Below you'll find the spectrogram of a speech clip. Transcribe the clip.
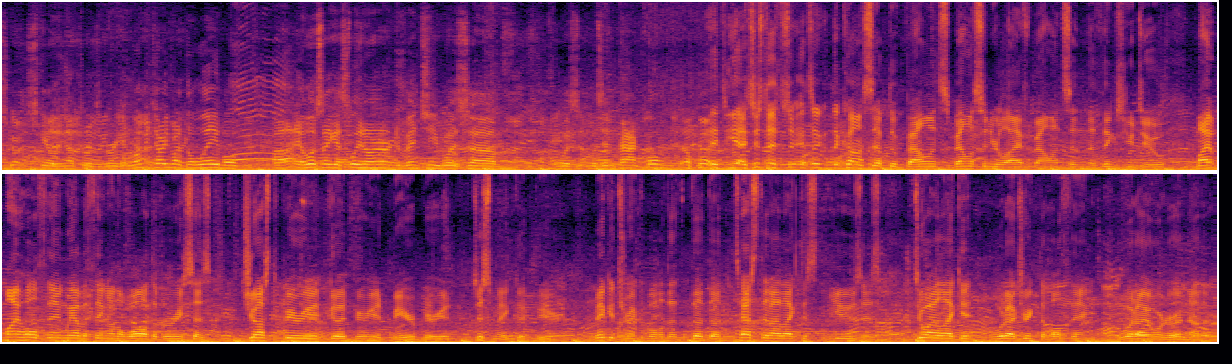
sc- scaling up towards the very good. Let me tell you about the label. Uh, it looks like it's Leonardo da Vinci was um, was was impactful. It, yeah, it's just it's, it's a, the concept of balance, balance in your life, balance in the things you do. My, my whole thing, we have a thing on the wall at the brewery says just period, good period, beer period. Just make good beer, make it drinkable. The, the the test that I like to use is, do I like it? Would I drink the whole thing? Would I order another?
